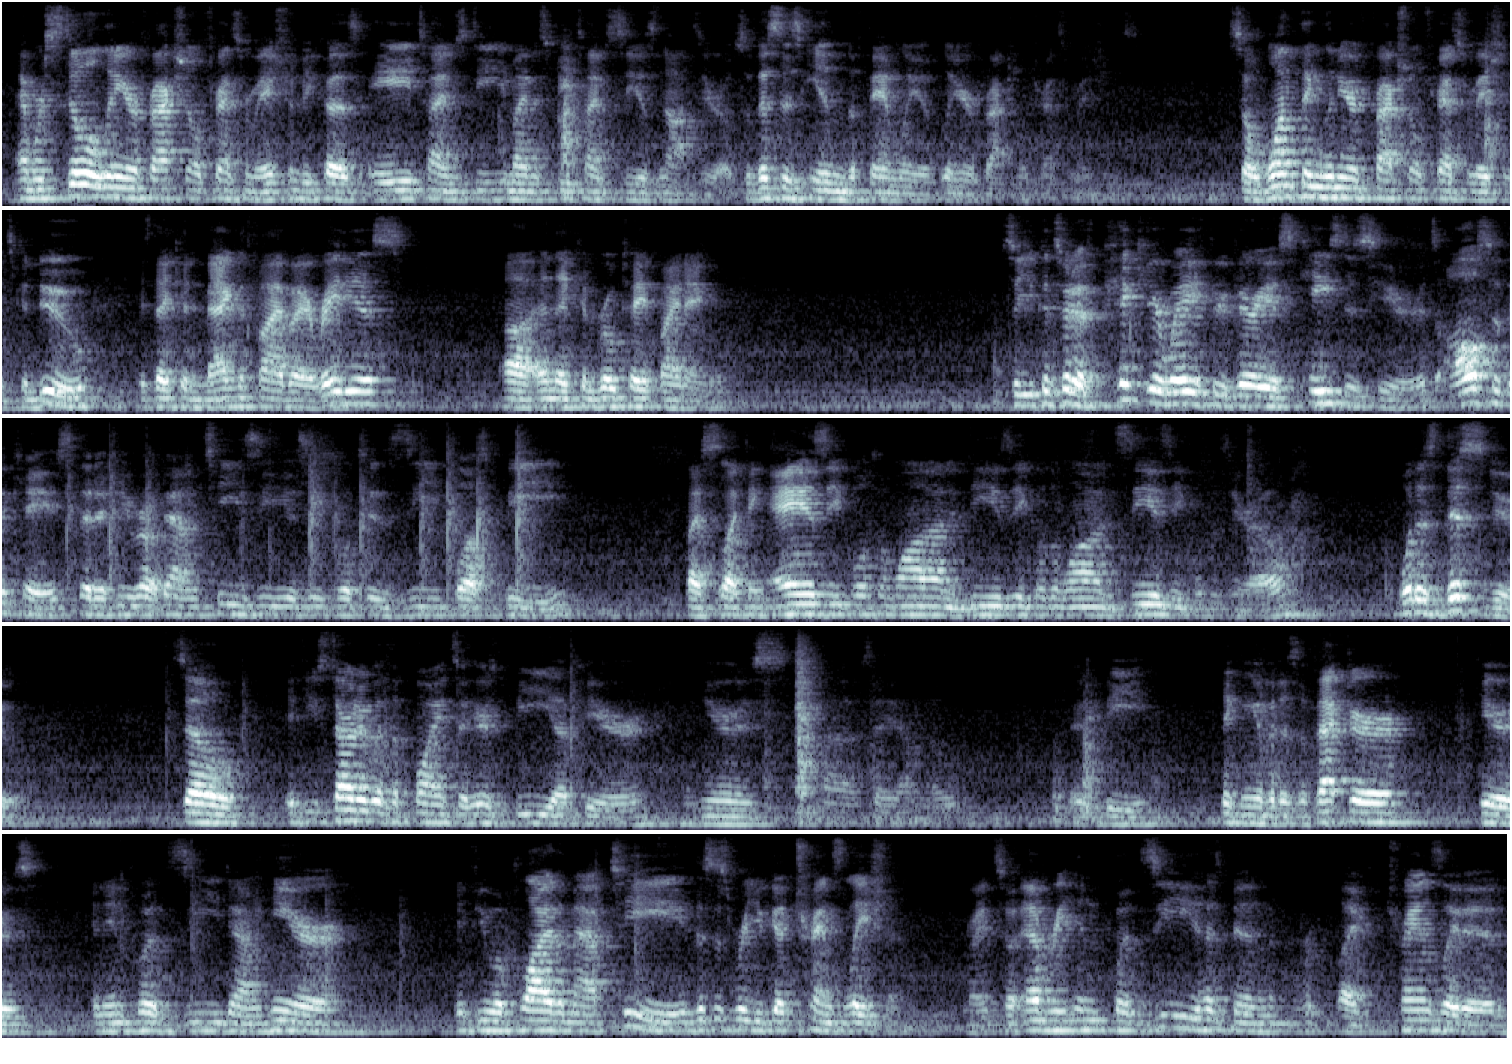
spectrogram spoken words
And we're still a linear fractional transformation because A times D minus B times C is not zero. So this is in the family of linear fractional transformations. So one thing linear fractional transformations can do is they can magnify by a radius, uh, and they can rotate by an angle. So you can sort of pick your way through various cases here. It's also the case that if you wrote down tz is equal to z plus b, by selecting a is equal to 1, and d is equal to 1, and c is equal to 0, what does this do? So if you started with a point, so here's b up here, and here's, uh, say, I don't know, there's b, thinking of it as a vector, here's an input z down here, if you apply the map t, this is where you get translation, right? So every input z has been like translated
